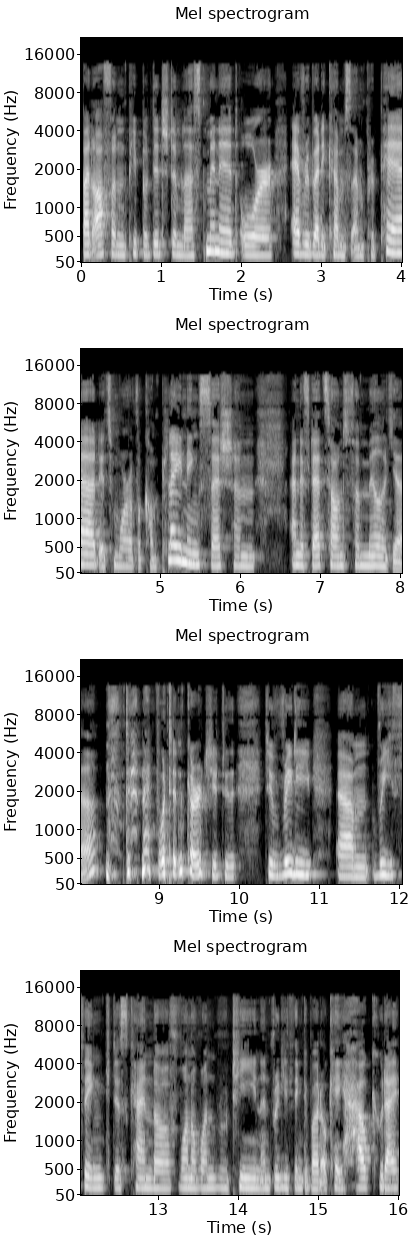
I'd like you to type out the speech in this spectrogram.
but often people ditch them last minute or everybody comes unprepared. It's more of a complaining session. And if that sounds familiar, then I would encourage you to, to really, um, rethink this kind of one-on-one routine and really think about, okay, how could I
